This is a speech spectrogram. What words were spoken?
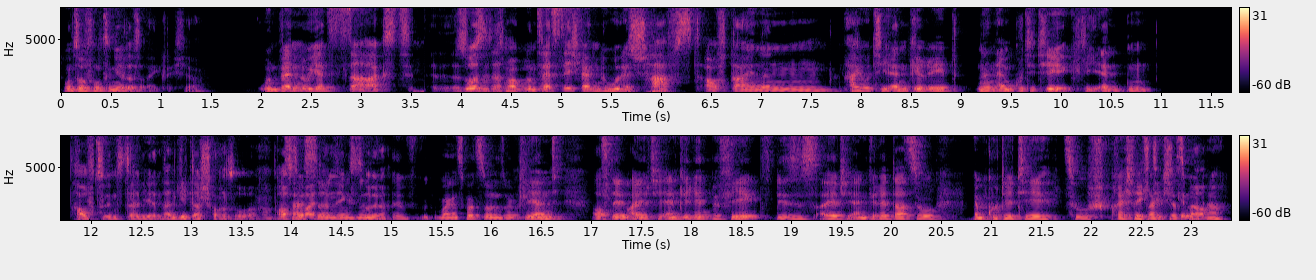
Und so funktioniert das eigentlich, ja. Und wenn du jetzt sagst, so ist es erstmal grundsätzlich, wenn du es schaffst, auf deinen IoT-Endgerät einen MQTT-Klienten drauf zu installieren. Dann geht das schon so. Man braucht das heißt, weiter so, nichts. So, so, äh, mal ganz kurz, so, ein, Klient auf dem IoT-Endgerät befähigt dieses IoT-Endgerät dazu, MQTT zu sprechen, Richtig, ich jetzt genau. Mal, ja?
